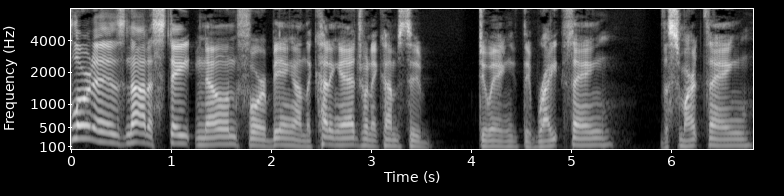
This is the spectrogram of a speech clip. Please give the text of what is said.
Florida is not a state known for being on the cutting edge when it comes to doing the right thing, the smart thing,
